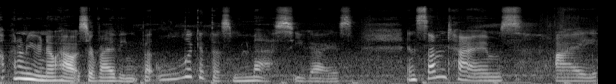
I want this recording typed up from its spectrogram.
I don't even know how it's surviving, but look at this mess, you guys. And sometimes I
